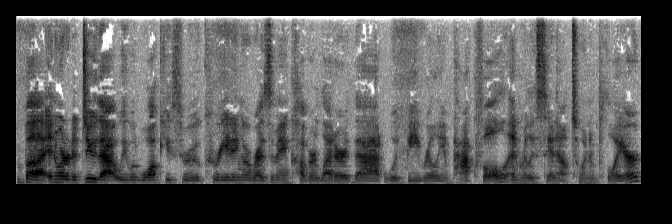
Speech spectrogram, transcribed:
But in order to do that, we would walk you through creating a resume and cover letter that would be really impactful and really stand out to an employer.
